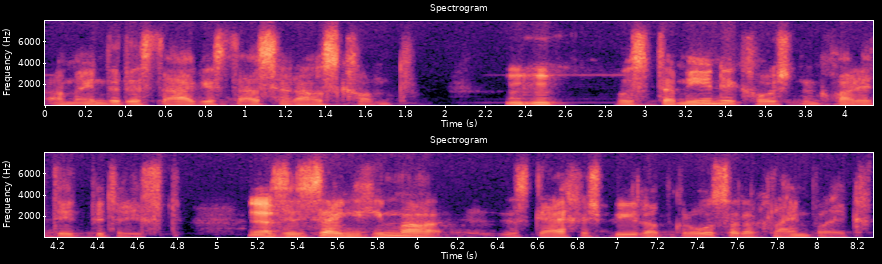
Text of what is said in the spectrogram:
am Ende des Tages das herauskommt, mhm. was Termine, Kosten und Qualität betrifft. Ja. Das ist eigentlich immer das gleiche Spiel, ob Groß- oder Kleinprojekt.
